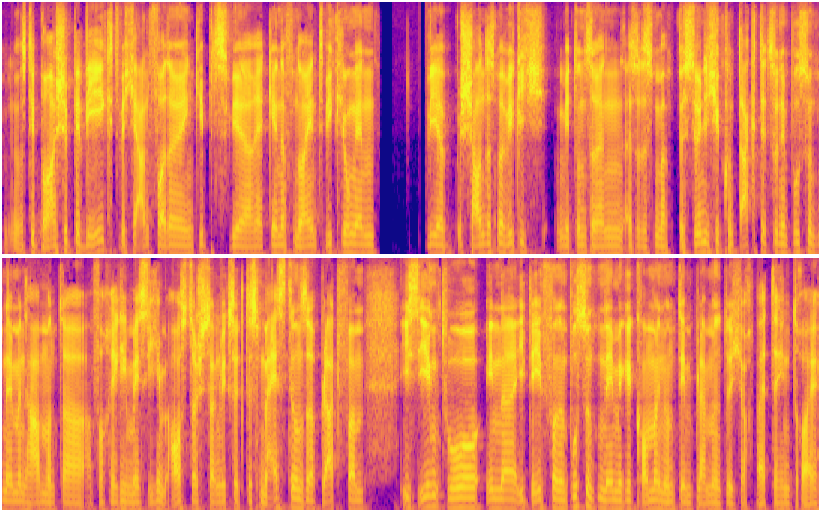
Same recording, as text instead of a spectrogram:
was die Branche bewegt, welche Anforderungen gibt es. Wir reagieren auf neue Entwicklungen wir schauen, dass wir wirklich mit unseren, also dass wir persönliche Kontakte zu den Busunternehmen haben und da einfach regelmäßig im Austausch sind. Wie gesagt, das meiste unserer Plattform ist irgendwo in einer Idee von einem Busunternehmen gekommen und dem bleiben wir natürlich auch weiterhin treu.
